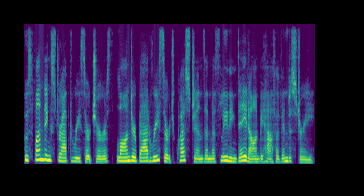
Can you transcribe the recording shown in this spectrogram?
whose funding strapped researchers launder bad research questions and misleading data on behalf of industry.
